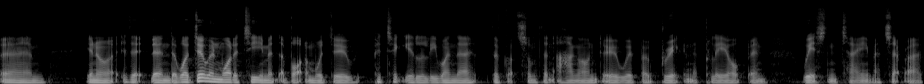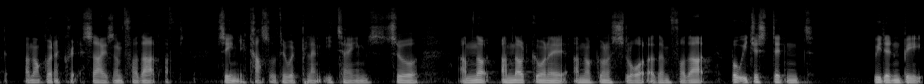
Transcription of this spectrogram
Um, you know, then they were doing what a team at the bottom would do, particularly when they they've got something to hang on to with about breaking the play up and wasting time, etc. I'm not going to criticise them for that. I've seen Newcastle do it plenty of times, so I'm not I'm not going to I'm not going to slaughter them for that. But we just didn't we didn't be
